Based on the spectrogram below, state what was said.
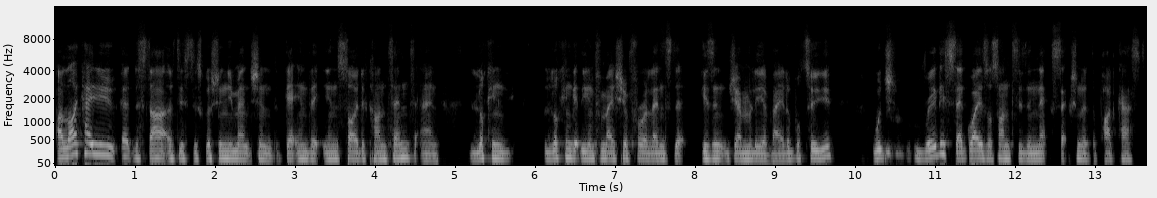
I like how you at the start of this discussion you mentioned getting the insider content and looking looking at the information for a lens that isn't generally available to you, which mm-hmm. really segues us onto the next section of the podcast.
